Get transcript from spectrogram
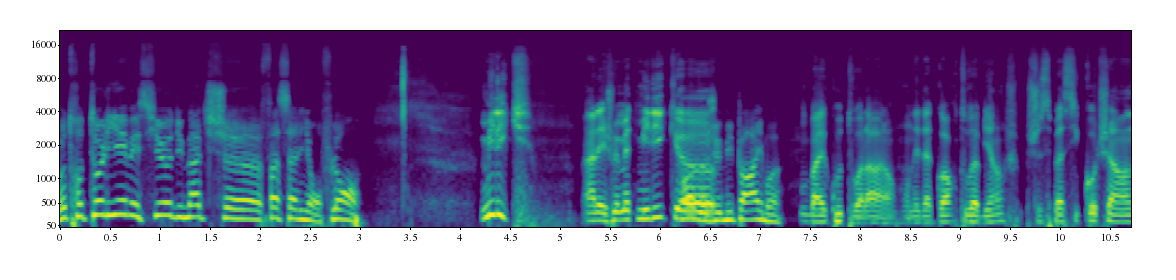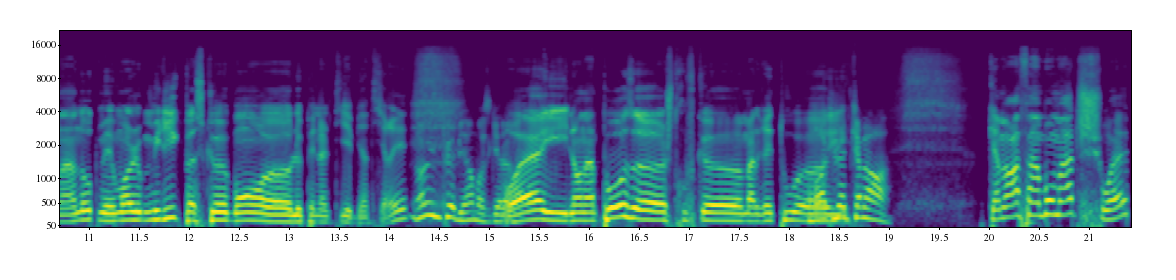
Votre taulier, messieurs, du match euh, face à Lyon, Florent. Milik Allez, je vais mettre Milik. Oh, bah, euh, J'ai mis pareil, moi. Bah écoute, voilà, alors, on est d'accord, tout va bien. Je, je sais pas si coach en a un autre, mais moi Milik parce que bon, euh, le penalty est bien tiré. Non, il me plaît bien, moi, ce gars-là. Ouais, il en impose. euh, je trouve que malgré tout, On aurait pu il- mettre Camara. Camara fait un bon match, ouais,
